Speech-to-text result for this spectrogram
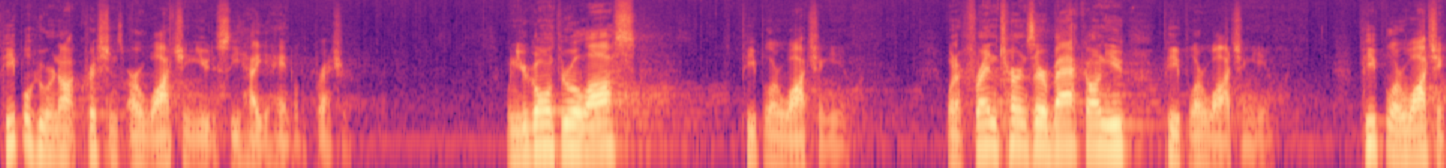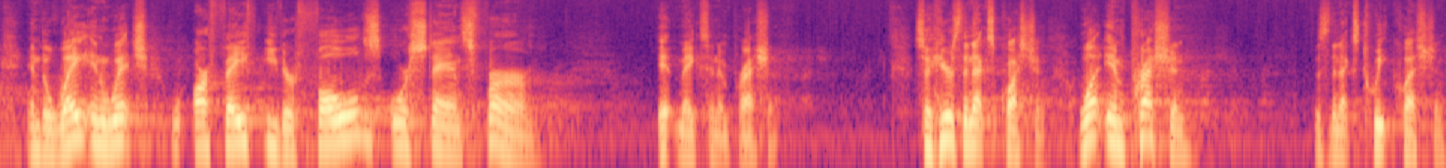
people who are not Christians are watching you to see how you handle the pressure. When you're going through a loss, people are watching you. When a friend turns their back on you, people are watching you. People are watching. And the way in which our faith either folds or stands firm, it makes an impression. So here's the next question What impression, this is the next tweet question,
